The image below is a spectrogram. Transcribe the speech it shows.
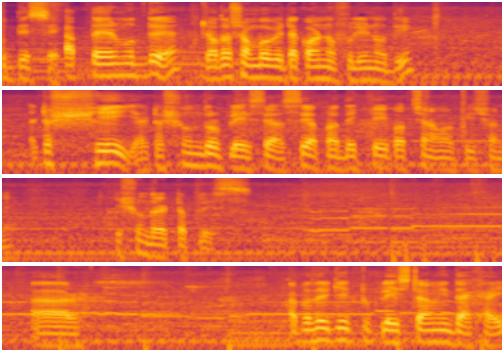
উদ্দেশ্যে। কাপ্তাইয়ের মধ্যে যথাসম্ভব এটা কর্ণফুলী নদী। একটা সেই, একটা সুন্দর প্লেসে আছে, আপনারা দেখতেই পাচ্ছেন আমার পিছনে। কি সুন্দর একটা প্লেস আর আপনাদেরকে একটু প্লেসটা আমি দেখাই।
